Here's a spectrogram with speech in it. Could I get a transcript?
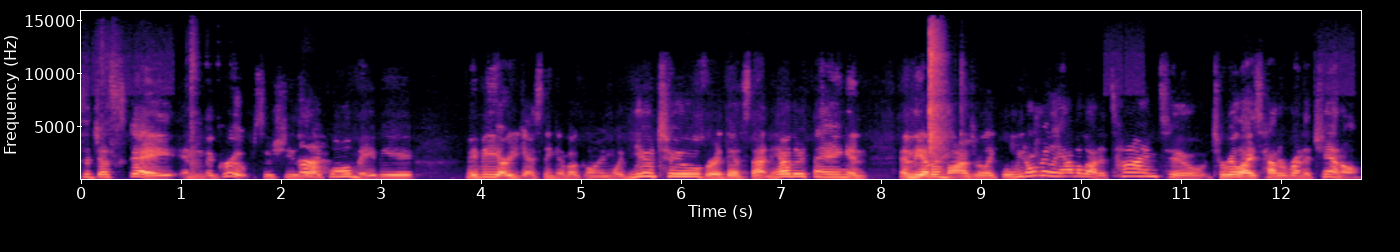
to just stay in the group. So she's Huh. like, well, maybe, maybe are you guys thinking about going with YouTube or this, that, and the other thing? And and the other mods were like, well, we don't really have a lot of time to to realize how to run a channel.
